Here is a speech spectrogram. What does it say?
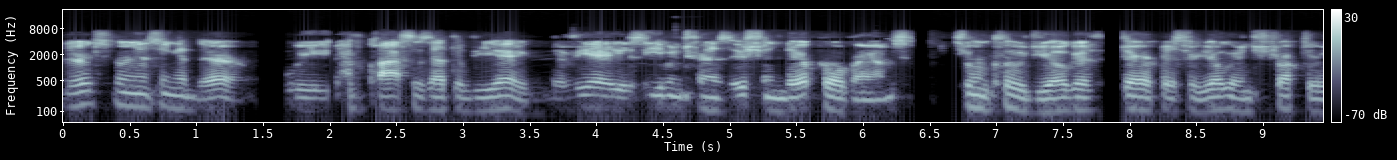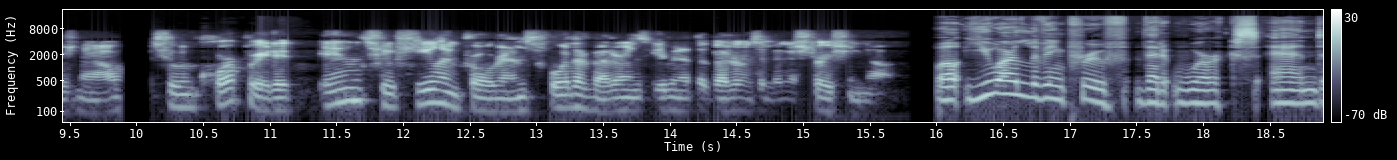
they're experiencing it there we have classes at the VA. The VA has even transitioned their programs to include yoga therapists or yoga instructors now to incorporate it into healing programs for the veterans, even at the Veterans Administration now. Well, you are living proof that it works, and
